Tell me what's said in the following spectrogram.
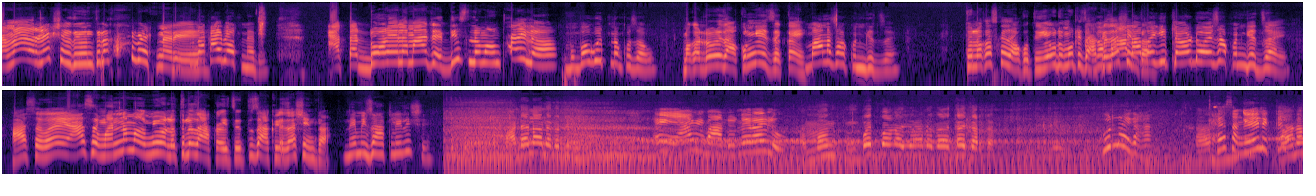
माझ्यावर लक्ष देऊन तुला काय भेटणार आहे? तुला काय भेटणार आहे? आता डोळ्याला माझ्या दिसलं मग पाहिलं. मग बघूच नको जाऊ. मग काय डोळे झाकून घ्यायचं काय? मला झाकून घेत जाय. तुला कसं काय दाखव तू एवढी मोठी झाकले जाशील मला का? बघितल्यावर डोळे झाकून घेत जाय. असं वय असं म्हण ना मग. मी म्हणलं तुला झाकायचं तू झाकले जाशील का? नाही मी झाकलेलीच आहे. भांडायला आलं का तुम्ही? ए आम्ही भांडून नाही राहिलो. मग बस बघा एवढं काय काय करता कुठलाय का हा? काय सांगा येईल का? हा ना?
